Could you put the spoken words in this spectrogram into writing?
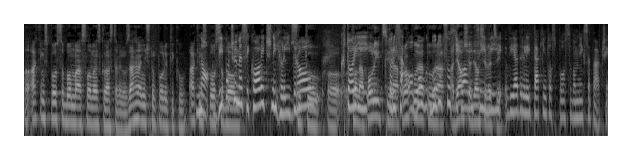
akým spôsobom má Slovensko nastavenú zahraničnú politiku, akým no, spôsobom... vypočujeme si koaličných lídrov, tu, o, ktorí, polícia, ktorí sa o budúcnosti a ďalšie, ďalšie veci. vyjadrili takýmto spôsobom. Nech sa páči.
